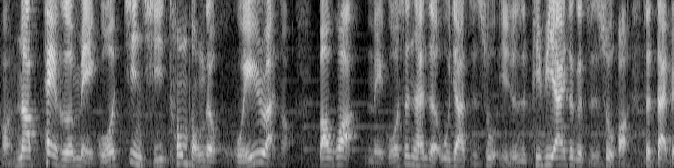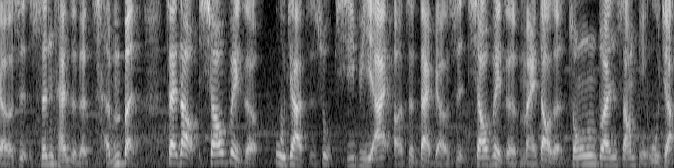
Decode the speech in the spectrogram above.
啊。那配合美国近期通膨的回软哦。包括美国生产者物价指数，也就是 PPI 这个指数啊，这代表的是生产者的成本；再到消费者物价指数 CPI 啊，这代表的是消费者买到的终端商品物价。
